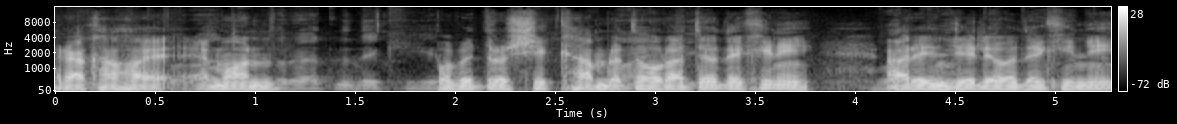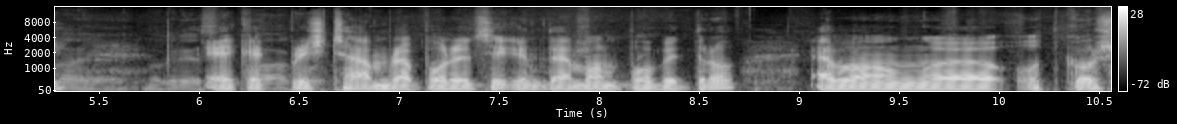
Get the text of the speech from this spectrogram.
রাখা হয় এমন পবিত্র শিক্ষা আমরা তো ওরাতেও দেখিনি আর ইঞ্জেলেও দেখিনি এক এক পৃষ্ঠা আমরা পড়েছি কিন্তু এমন পবিত্র এবং উৎকর্ষ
